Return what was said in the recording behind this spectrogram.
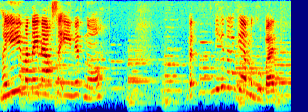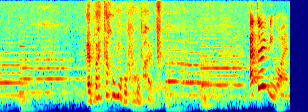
Mahihimatay na ako sa init, no? Ba't hindi ka na lang kaya maghubad? Ay, ba't ako maghubad? Attorney Juan,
